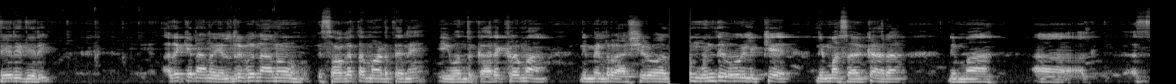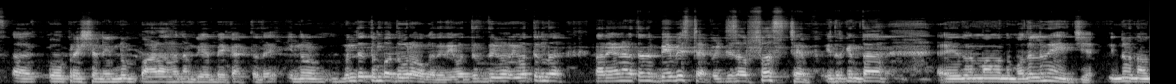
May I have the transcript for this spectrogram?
ಸೇರಿದ್ದೀರಿ. ಅದಕ್ಕೆ ನಾನು ಎಲ್ರಿಗೂ ನಾನು ಸ್ವಾಗತ ಮಾಡ್ತೇನೆ. ಈ ಒಂದು ಕಾರ್ಯಕ್ರಮ ನಿಮ್ಮೆಲ್ಲರ ಆಶೀರ್ವಾದ, ಮುಂದೆ ಹೋಗಲಿಕ್ಕೆ ನಿಮ್ಮ ಸಹಕಾರ, ನಿಮ್ಮ ಕೋಪ್ರೇಷನ್ ಇನ್ನೂ ಭಾಳ ನಮಗೆ ಬೇಕಾಗ್ತದೆ. ಇನ್ನು ಮುಂದೆ ತುಂಬ ದೂರ ಹೋಗೋದಿದೆ. ಇವತ್ತಿಂದ ಇವತ್ತಿಂದ ನಾನು ಏನು ಹೇಳ್ತೇನೆ baby step it is our first step ಇದಕ್ಕಿಂತ ಇದು ನಮ್ಮ ಒಂದು ಮೊದಲನೇ ಹೆಜ್ಜೆ. ಇನ್ನೂ ನಾವು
